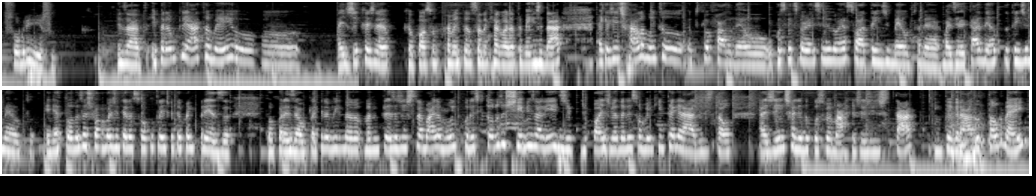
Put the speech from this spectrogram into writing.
sobre isso. Exato. E para ampliar também o, o, as dicas, né, que eu posso também pensando aqui agora também de dar, é que a gente fala muito, é porque eu falo, né, o, o Customer Experience ele não é só atendimento, né, mas ele tá dentro do atendimento. Ele é todas as formas de interação que o cliente vai ter com a empresa. Então, por exemplo, aqui na minha, na, minha empresa a gente trabalha muito, por isso que todos os times ali de, de pós-venda eles são meio que integrados. Então, a gente ali do Customer Marketing, a gente está integrado também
